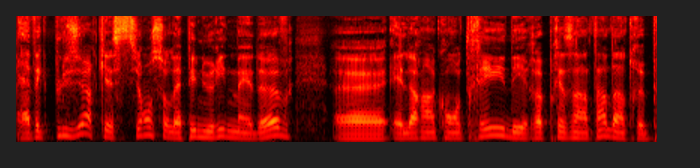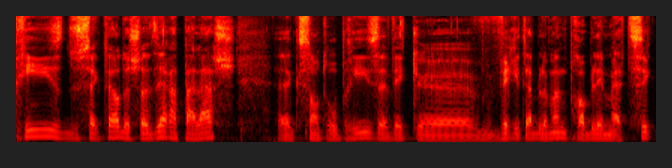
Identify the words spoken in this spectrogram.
avec plusieurs questions sur la pénurie de main-d'œuvre. Euh, elle a rencontré des représentants d'entreprises du secteur de Chaudière-Appalaches euh, qui sont aux prises avec euh, véritablement une problématique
